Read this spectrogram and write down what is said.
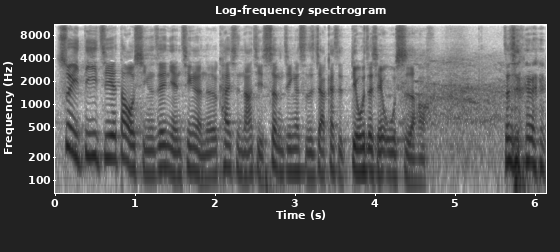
最低阶道行的这些年轻人呢，就开始拿起圣经跟十字架，开始丢这些巫师哈，这是。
